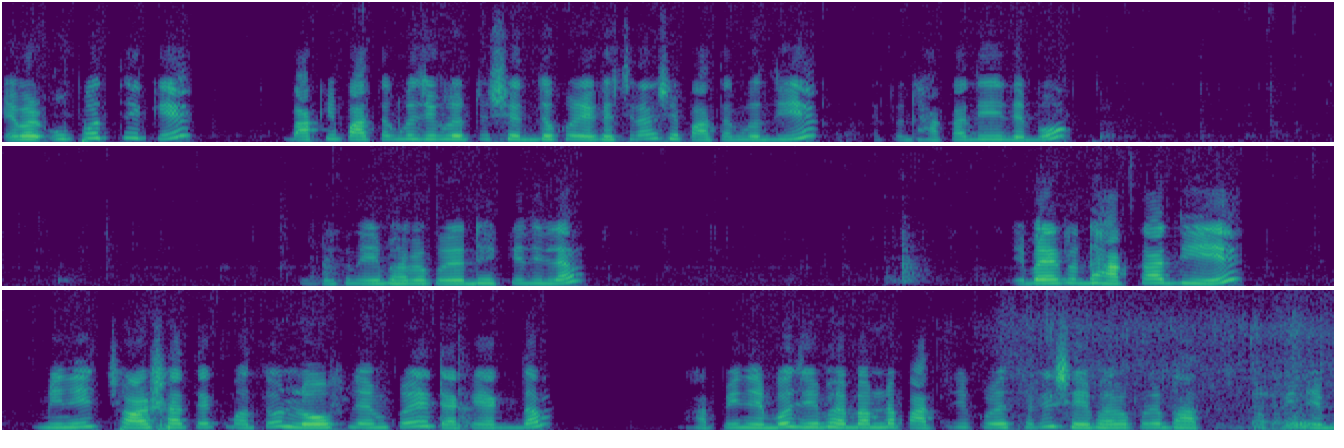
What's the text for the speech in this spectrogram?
এবার উপর থেকে বাকি পাতাগুলো যেগুলো একটু সেদ্ধ করে রেখেছিলাম, সেই পাতাগুলো দিয়ে একটা ঢাকা দিয়ে দেব। দেখুন এইভাবে করে ঢেকে দিলাম। এবার একটা ঢাকা দিয়ে মিনিট ছ সাতেক মতো লো ফ্লেম করে এটাকে একদম ভাপিয়ে নেব। যেভাবে আমরা পাতুরি করে থাকি সেইভাবে করে ভাপিয়ে নেব।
